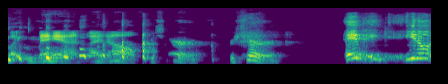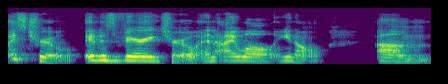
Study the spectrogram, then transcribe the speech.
like, man. I know for sure, for sure. It, it, you know, it's true. It is very true, and I will, you know, um,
